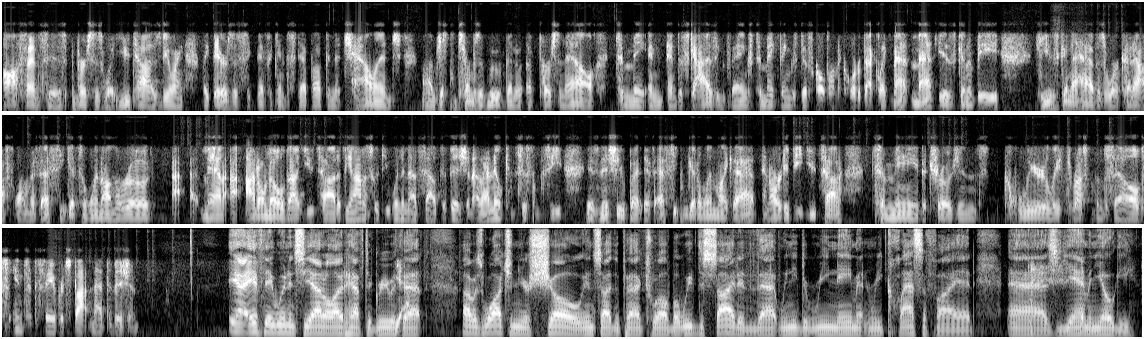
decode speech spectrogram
offenses versus what Utah is doing, like there's a significant step up in the challenge, um, just in terms of movement of, of personnel to make and, and disguising things to make things difficult on the quarterback. Like Matt, Matt is going to be, he's going to have his work cut out for him. If SC gets a win on the road, I, man, I, I don't know about Utah to be honest with you, winning that South Division. And I know consistency is an issue, but if SC can get a win like that and already beat Utah, to me, the Trojans clearly thrust themselves into the favorite spot in that division. Yeah, if they win in Seattle, I'd have to agree with yeah. that. I was watching your show inside the Pac 12, but we've decided that we need to rename it and reclassify it as Yam and Yogi.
